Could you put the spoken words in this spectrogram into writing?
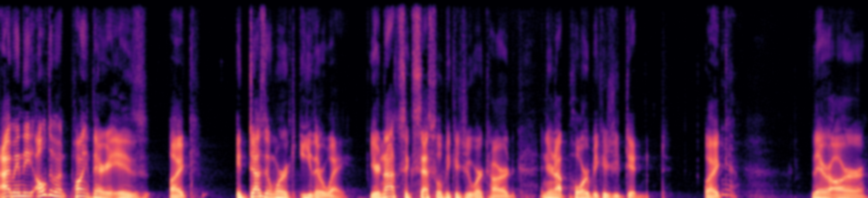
I mean, the ultimate point there is like, it doesn't work either way. You're not successful because you worked hard, and you're not poor because you didn't. Like, Yeah. there are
